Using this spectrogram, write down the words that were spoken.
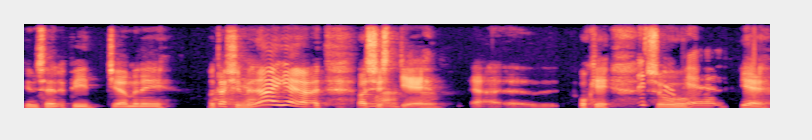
Human Centipede, Germany. Audition, yeah. ah, yeah. Let's just yeah. Uh, okay, It's so European. yeah,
